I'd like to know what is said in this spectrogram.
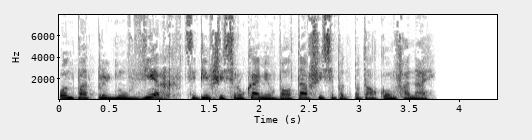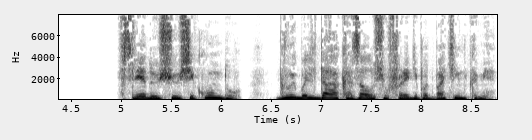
Он подпрыгнул вверх, вцепившись руками в болтавшийся под потолком фонарь. В следующую секунду глыба льда оказалась у Фредди под ботинками.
